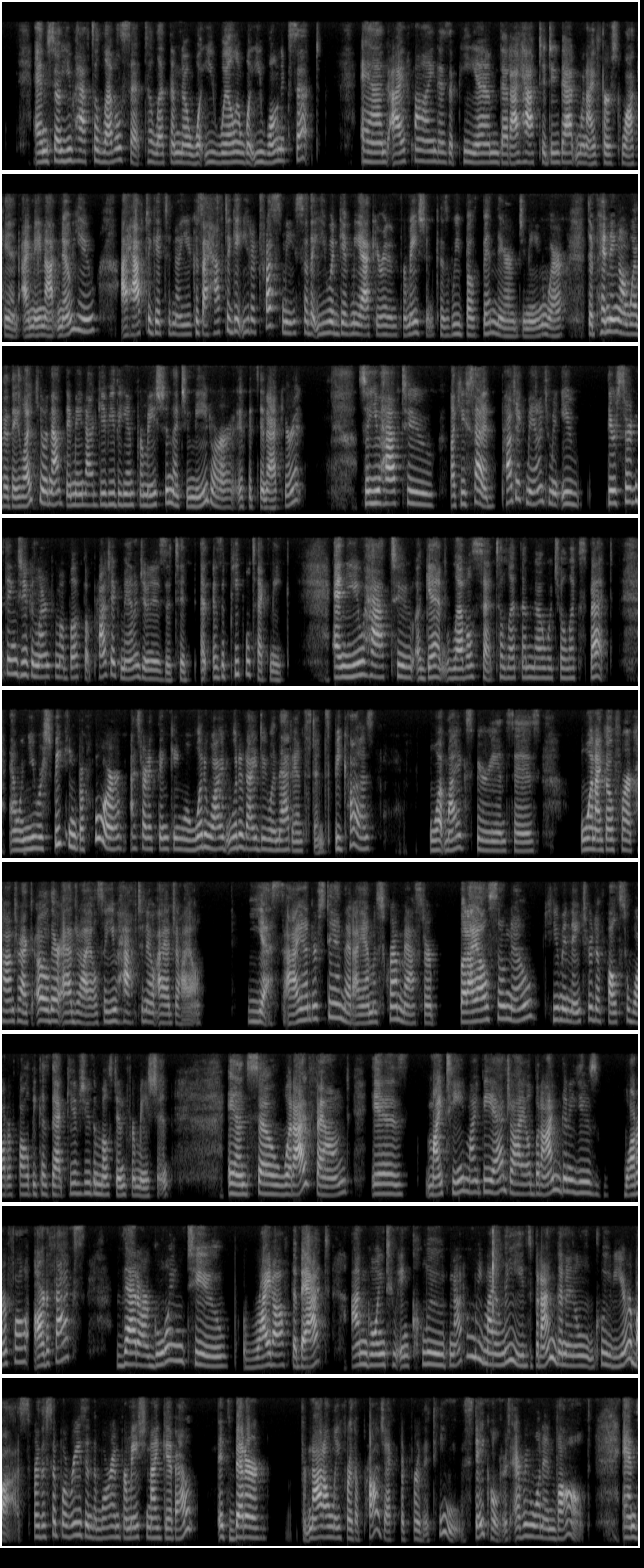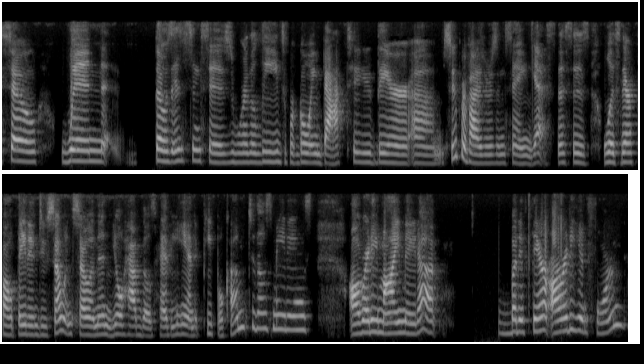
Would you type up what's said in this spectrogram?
And so you have to level set to let them know what you will and what you won't accept. And I find as a PM that I have to do that when I first walk in. I may not know you. I have to get to know you because I have to get you to trust me so that you would give me accurate information. Because we've both been there, Janine, where depending on whether they like you or not, they may not give you the information that you need or if it's inaccurate. So you have to, like you said, project management, you there's certain things you can learn from a book, but project management is a t- is a people technique. And you have to, again, level set to let them know what you'll expect. And when you were speaking before, I started thinking, well, what do I what did I do in that instance? Because what my experience is when I go for a contract, oh, they're agile, so you have to know agile. Yes, I understand that I am a scrum master, but I also know human nature defaults to waterfall because that gives you the most information. And so what I've found is my team might be agile, but I'm going to use waterfall artifacts that are going to right off the bat i'm going to include not only my leads but i'm going to include your boss for the simple reason the more information i give out it's better for not only for the project but for the team stakeholders everyone involved. And so when those instances where the leads were going back to their um, supervisors and saying, yes, this is, well, it's their fault they didn't do so and so. And then you'll have those heavy handed people come to those meetings, already mind made up. But if they're already informed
